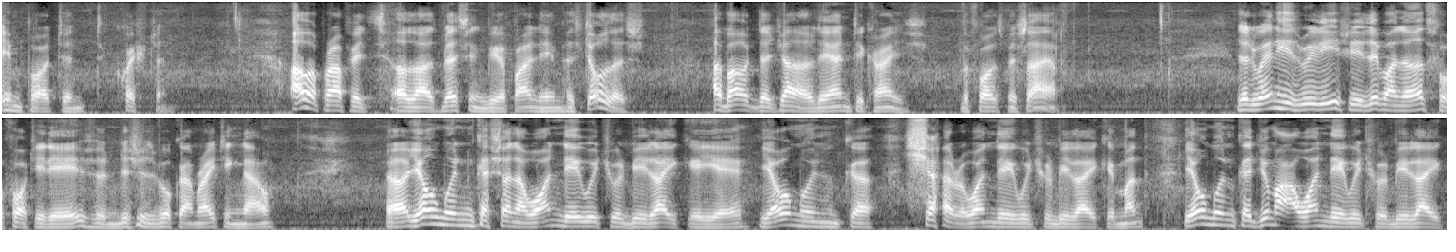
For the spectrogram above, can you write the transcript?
important question. Our Prophet, Allah's blessing be upon him, has told us about Dajjal, the Antichrist, the false Messiah. That when he's released, he live on earth for 40 days, and this is the book I'm writing now. Uh, Yawmun kasana, one day which will be like a year. Yawmun ka one day which will be like a month. Yawmun ka one day which will be like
